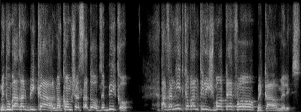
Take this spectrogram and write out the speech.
מדובר על בקעה, על מקום של שדות, זה ביקו. אז אני התכוונתי לשבות איפה? בכרמליס.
